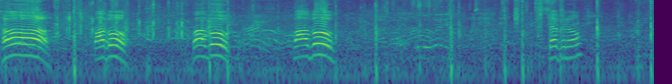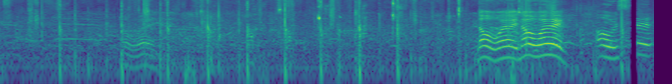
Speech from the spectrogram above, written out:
Ah, Bravo. Bravo. Bravo. 7 0. No way. No way, no way. Oh, shit.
